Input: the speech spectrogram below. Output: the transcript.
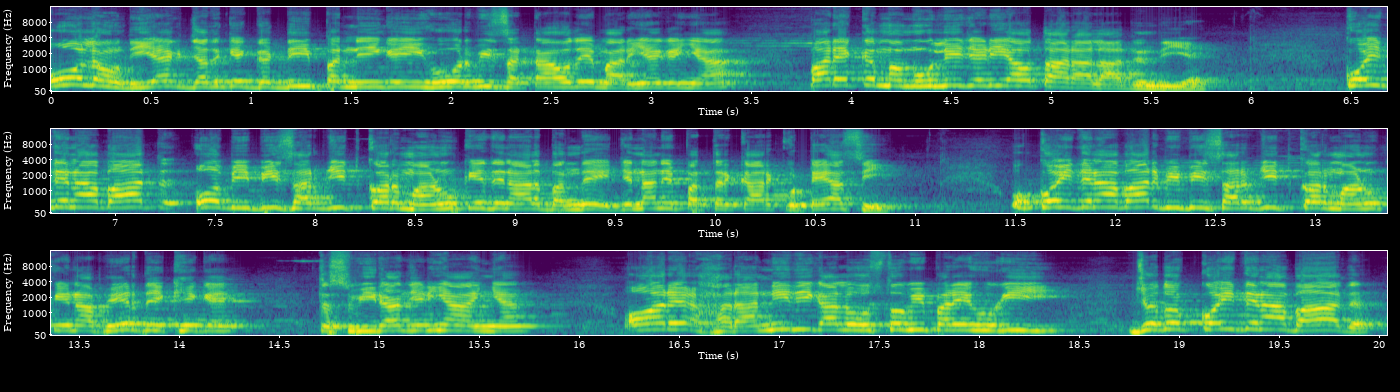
ਉਹ ਲਾਉਂਦੀ ਹੈ ਜਦ ਕਿ ਗੱਡੀ ਪੰਨੀ ਗਈ, ਹੋਰ ਵੀ ਸੱਟਾਂ ਉਹਦੇ ਮਾਰੀਆਂ ਗਈਆਂ। ਪਰ ਇੱਕ ਮਾਮੂਲੀ ਜਿਹੜੀ ਆ, ਉਹ ਤਾਰਾ ਲਾ ਦਿੰਦੀ ਹੈ। ਕੁਝ ਦਿਨਾਂ ਬਾਅਦ ਉਹ ਬੀਬੀ ਸਰਬਜੀਤ ਕੌਰ ਮਾਣੂਕੇ ਦੇ ਨਾਲ ਬੰਦੇ, ਜਿਨ੍ਹਾਂ ਨੇ ਪੱਤਰਕਾਰ ਕੁੱਟਿਆ ਸੀ। ਉਹ ਕੁਝ ਦਿਨਾਂ ਬਾਅਦ ਬੀਬੀ ਸਰਬਜੀਤ ਕੌਰ ਮਾਣੂਕੇ ਨਾਲ ਫੇਰ ਦੇਖੇ ਗਏ। ਤਸਵੀਰਾਂ ਜਿਹੜੀਆਂ ਆਈਆਂ। ਔਰ ਹੈਰਾਨੀ ਦੀ ਗੱਲ ਉਸ ਤੋਂ ਵੀ ਪਰੇ ਹੋ ਗਈ, ਜਦੋਂ ਕੁਝ ਦਿਨਾਂ ਬਾਅਦ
